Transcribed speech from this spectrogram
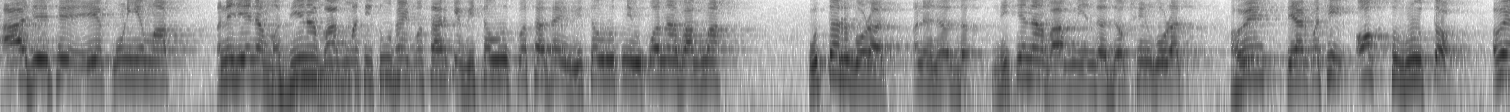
આ જે છે એ કોણીય માપ, અને જે એના મધ્યના ભાગમાંથી શું થાય પસાર? કે વિષવૃત પસાર થાય. વિષવૃતની ઉપરના ભાગમાં ઉત્તર ગોળાર્ધ અને નીચેના ભાગની અંદર દક્ષિણ ગોળાર્ધ. હવે ત્યાર પછી અક્ષવૃત્ત હવે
